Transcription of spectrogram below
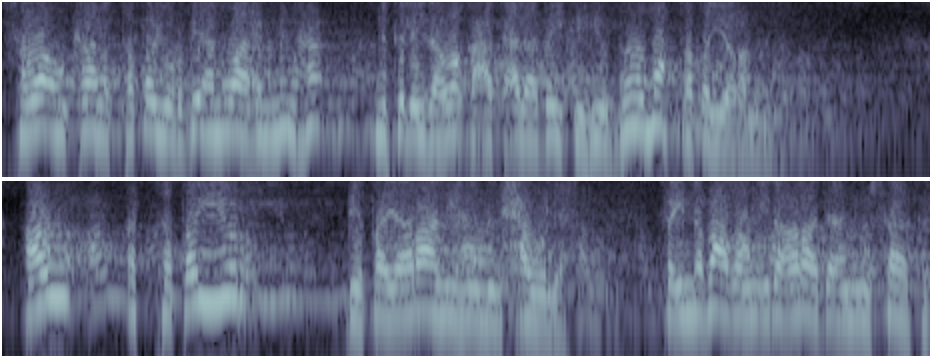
سواء كان التطير بأنواع منها مثل إذا وقعت على بيته بومة تطير منها أو التطير بطيرانها من حوله فإن بعضهم إذا أراد أن يسافر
